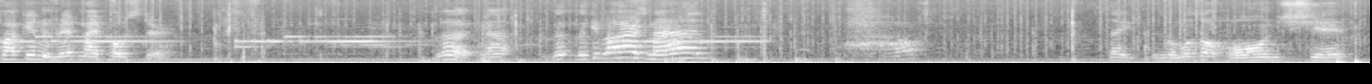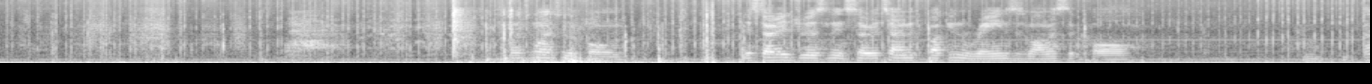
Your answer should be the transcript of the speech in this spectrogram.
fucking rip my poster. Look now, look look at Lars, man. Well, It's like there's almost a hole and shit. Let's go answer the phone. It started drizzling, so every time it fucking rains, his mom has to call.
